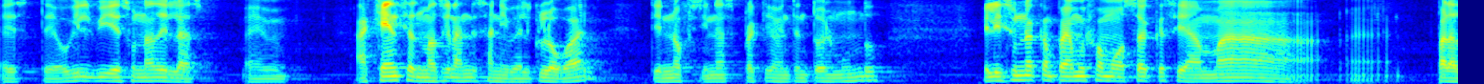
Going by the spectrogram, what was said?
Este, Ogilvy es una de las eh, agencias más grandes a nivel global. Tienen oficinas prácticamente en todo el mundo. Él hizo una campaña muy famosa que se llama eh, para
